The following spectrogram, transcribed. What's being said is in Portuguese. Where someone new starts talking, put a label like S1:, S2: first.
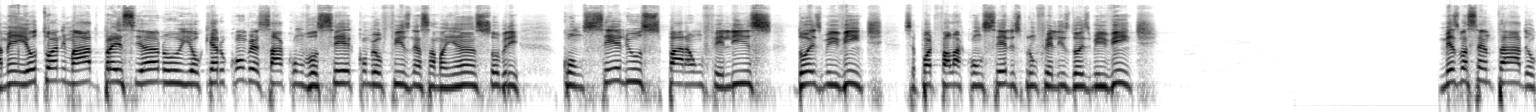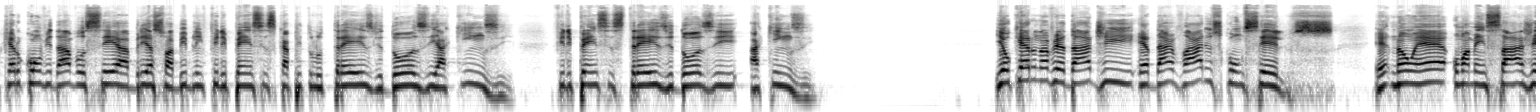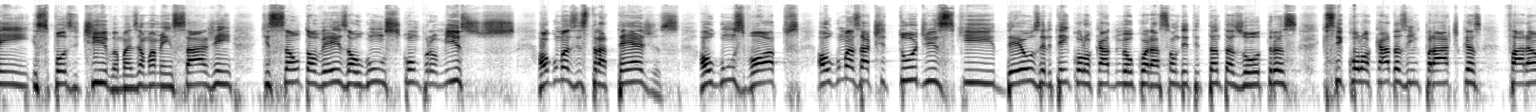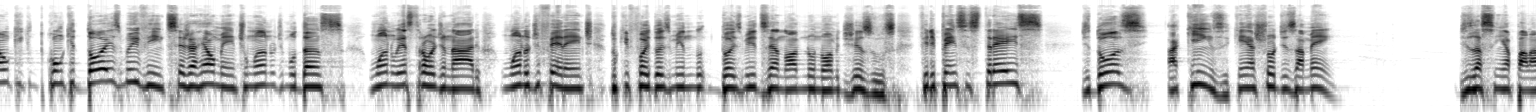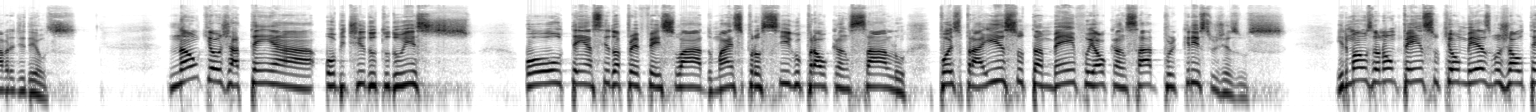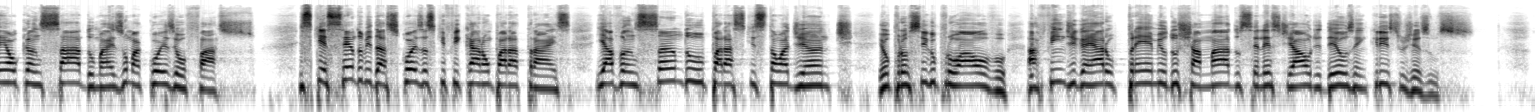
S1: Amém? Eu estou animado para esse ano e eu quero conversar com você, como eu fiz nessa manhã, sobre conselhos para um feliz 2020. Você pode falar conselhos para um feliz 2020? Mesmo assentado, eu quero convidar você a abrir a sua Bíblia em Filipenses capítulo 3, de 12 a 15. Filipenses 3, de 12 a 15. E eu quero, na verdade, é dar vários conselhos não é uma mensagem expositiva, mas é uma mensagem que são talvez alguns compromissos, algumas estratégias, alguns votos, algumas atitudes que Deus ele tem colocado no meu coração, dentre tantas outras, que se colocadas em práticas farão que, com que 2020 seja realmente um ano de mudança, um ano extraordinário, um ano diferente do que foi 2019 no nome de Jesus. Filipenses 3, de 12 a 15. Quem achou diz amém. Diz assim a palavra de Deus. Não que eu já tenha obtido tudo isso, ou tenha sido aperfeiçoado, mas prossigo para alcançá-lo, pois para isso também fui alcançado por Cristo Jesus. Irmãos, eu não penso que eu mesmo já o tenha alcançado, mas uma coisa eu faço esquecendo-me das coisas que ficaram para trás e avançando para as que estão adiante, eu prossigo para o alvo, a fim de ganhar o prêmio do chamado celestial de Deus em Cristo Jesus.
